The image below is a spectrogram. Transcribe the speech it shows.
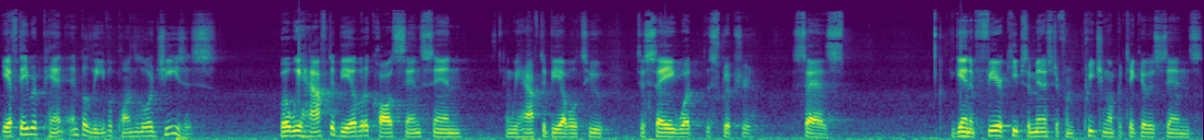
if they repent and believe upon the Lord Jesus. But we have to be able to call sin sin, and we have to be able to, to say what the Scripture says. Again, if fear keeps a minister from preaching on particular sins,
